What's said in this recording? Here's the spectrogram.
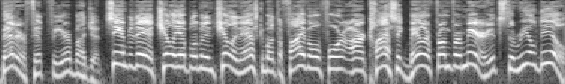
better fit for your budget. See him today at Chili Implement in Chili and ask about the oh 504R Classic baler from Vermeer. It's the real deal.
